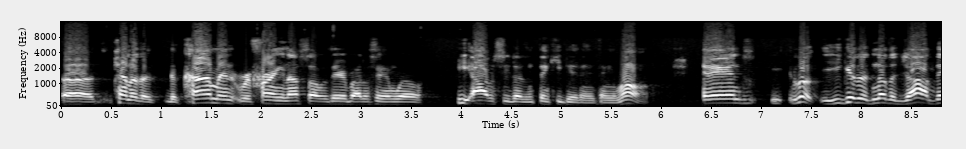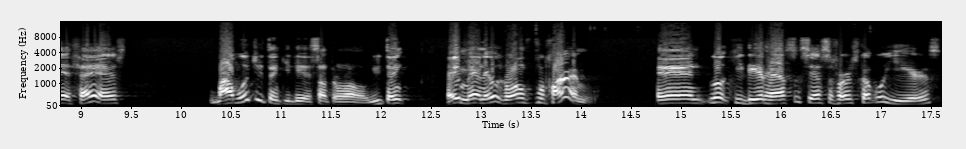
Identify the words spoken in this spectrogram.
uh, kind of the, the common refrain I saw was everybody saying, well, he obviously doesn't think he did anything wrong. And look, you get another job that fast, why would you think you did something wrong? You think, hey, man, it was wrong for firing me. And look, he did have success the first couple of years.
